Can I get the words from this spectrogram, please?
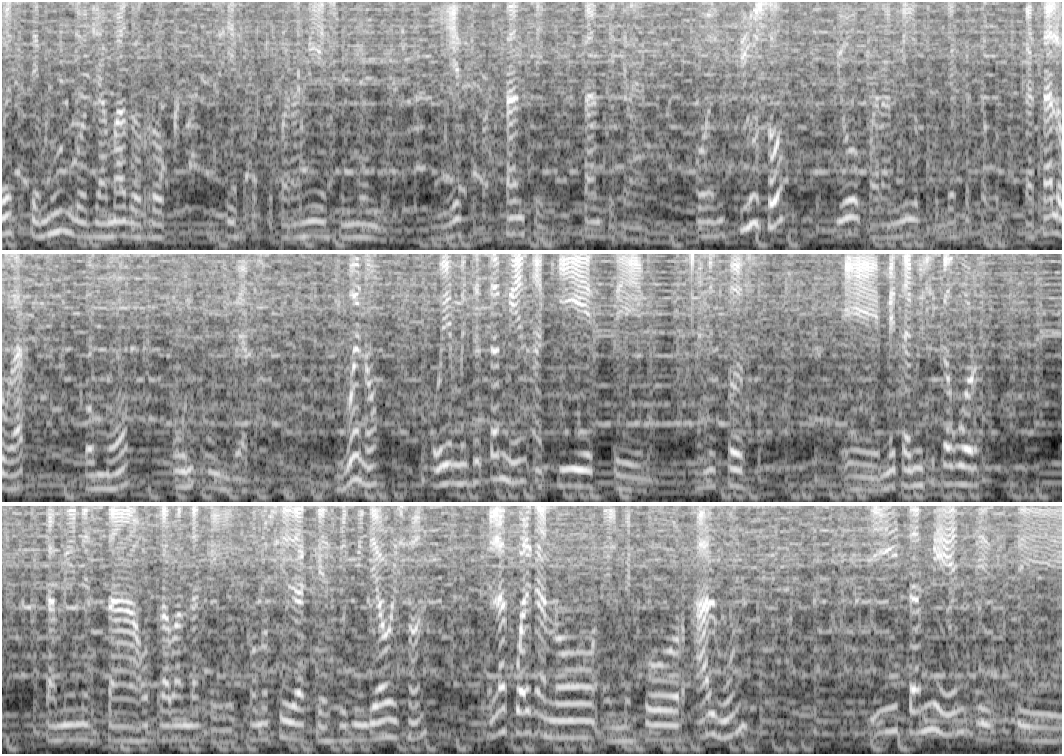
o este mundo llamado rock. Así es porque para mí es un mundo y es bastante, bastante grande. O incluso yo para mí lo podría catalogar como un universo. Y bueno, obviamente también aquí este, en estos eh, Metal Music Awards también está otra banda que es conocida que es Bring the Horizon, en la cual ganó el mejor álbum y también este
